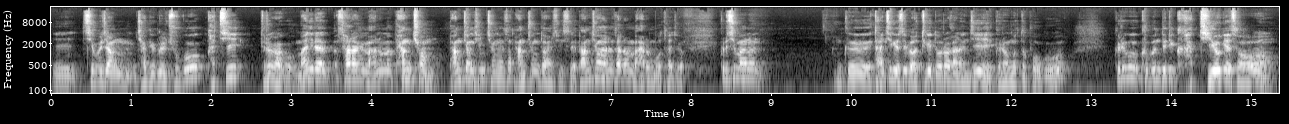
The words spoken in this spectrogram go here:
이 지부장 자격을 주고 같이 들어가고 만일에 사람이 많으면 방청 방청 신청해서 방청도 할 수 있어요. 방청하는 사람은 말은 못하죠. 그렇지만은 그 단체 교섭이 어떻게 돌아가는지 그런 것도 보고 그리고 그분들이 각 지역에서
